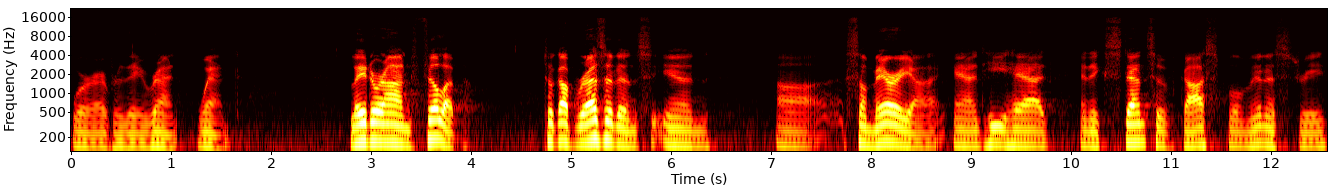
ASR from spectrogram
wherever they went. Later on, Philip took up residence in uh, Samaria, and he had an extensive gospel ministry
